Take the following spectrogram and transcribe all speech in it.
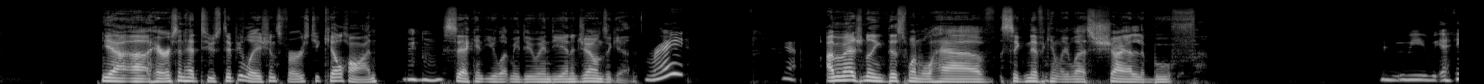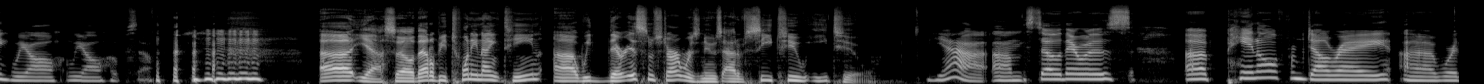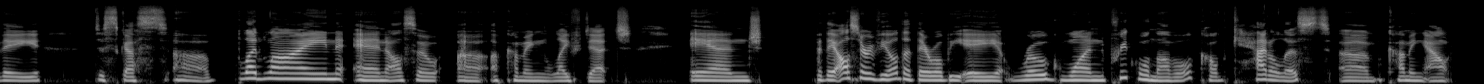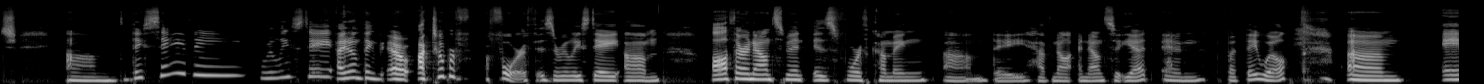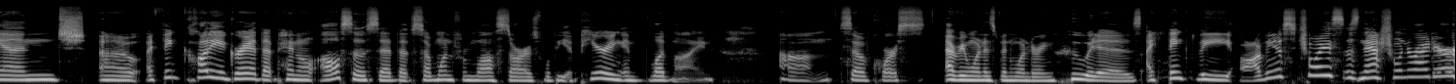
yeah, uh, Harrison had two stipulations. First, you kill Han. hmm Second, you let me do Indiana Jones again. Right? I'm imagining this one will have significantly less Shia LaBeouf. We, we I think we all we all hope so. Uh, yeah. So that'll be 2019. Uh, we there is some Star Wars news out of C2E2. yeah. Um. So there was a panel from Del Rey, uh, where they discussed uh Bloodline and also uh upcoming Life Debt, and but they also revealed that there will be a Rogue One prequel novel called Catalyst, um, coming out. Um, did they say the release date? I don't think. Oh, October fourth is the release date. Um, author announcement is forthcoming. Um, they have not announced it yet, and but they will. Um, and uh, I think Claudia Gray at that panel also said that someone from Lost Stars will be appearing in Bloodline. Um, so of course everyone has been wondering who it is. I think the obvious choice is Nash Rider,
